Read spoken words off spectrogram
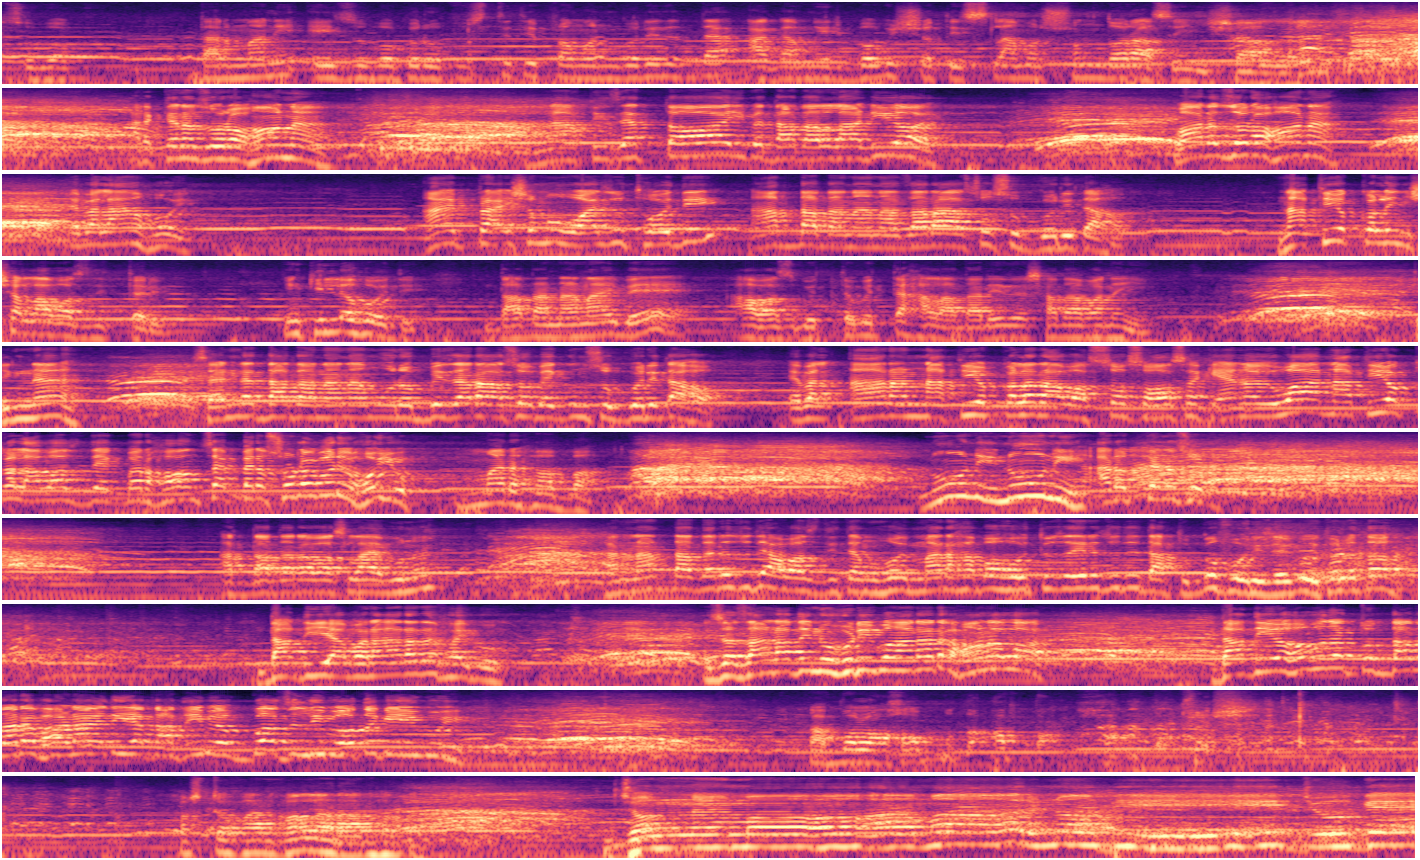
যুবক। তার মানে এই যুবকের উপস্থিতি প্রমাণ করে দেয়, আগামীর ভবিষ্যৎ ইসলামের সুন্দর আছে ইনশাআল্লাহ আর কেন জোর হ না? নাতি যে তয় দাদার লাডি হয়। আর জোর হ না এবার আ হই আই প্রায় সময় ওয়াজু থই দিই আর দাদা নানা যারা আছো চুপ করিতে হও নাতিও কলে ইনশাল্লাহ আওয়াজ দিতে পারিব কিন্তু কিল্লে হই দি দাদা নানাই বে আওয়াজ করতে করতে হালাদারির সাদা বানাই ঠিক না স্যান্ডের দাদা নানা মুরব্বী যারা আছো বেগুন চুপ করিতে হও এবার আর আর নাতিয়ক কলার আওয়াজ সহসা কেন ওয়া নাতিয়ক কল আওয়াজ দে একবার হন সাহেব বেড়ে ছোট করি হইও মার হাবা নুনি নুনি আর কেন ছোট আর দাদার আওয়াজ লাইব না? আর না, দাদারে যদি আওয়াজ দিতাম, হই মার হাবা হইতো যাই যদি দাতুগ্য ফরি যাই গই তাহলে তো? দাদি আবার আরারে ফাইব এসা জানা দিন হুড়িব আরারে হনাবা দাদি হব না তোর দাদারে ভাড়ায় দিয়া দাদি বেগুয়াজ লিবি, হতে গুই বলো হব অষ্টবার হল্লার আর হতো। জন্ম আমার নবীর যুগে।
